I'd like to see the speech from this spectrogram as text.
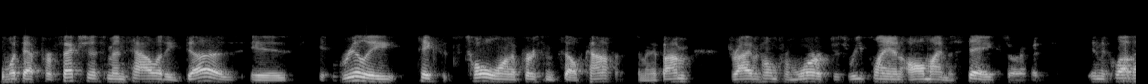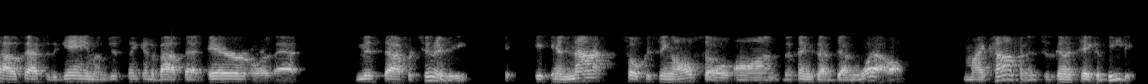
What that perfectionist mentality does is it really takes its toll on a person's self confidence. I mean, if I'm driving home from work just replaying all my mistakes, or if it's in the clubhouse after the game, I'm just thinking about that error or that missed opportunity and not focusing also on the things I've done well, my confidence is going to take a beating.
